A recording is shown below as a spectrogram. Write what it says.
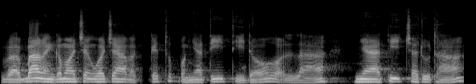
Và ba lần kamawacha và kết thúc bằng nhati thì đó gọi là nhati chatutha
